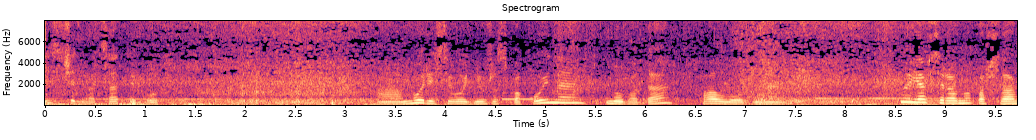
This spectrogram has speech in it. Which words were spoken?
2020 год. А море сегодня уже спокойное, но вода холодная. Но я все равно пошла,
